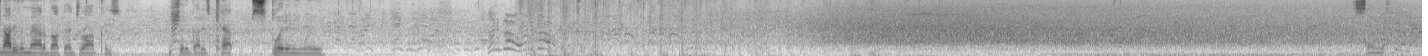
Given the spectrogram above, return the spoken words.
not even mad about that drop because he should have got his cap split anyway. On the ball, on the ball. Saint. Go now.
